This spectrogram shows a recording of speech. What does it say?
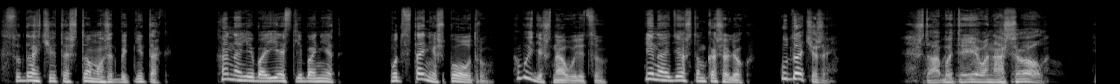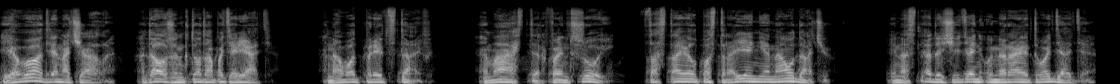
С удачей-то что может быть не так? Она либо есть, либо нет. Вот встанешь поутру, выйдешь на улицу и найдешь там кошелек. Удача же. Чтобы ты его нашел, его для начала должен кто-то потерять. Но вот представь, Мастер фэншуй составил построение на удачу. И на следующий день умирает твой дядя.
